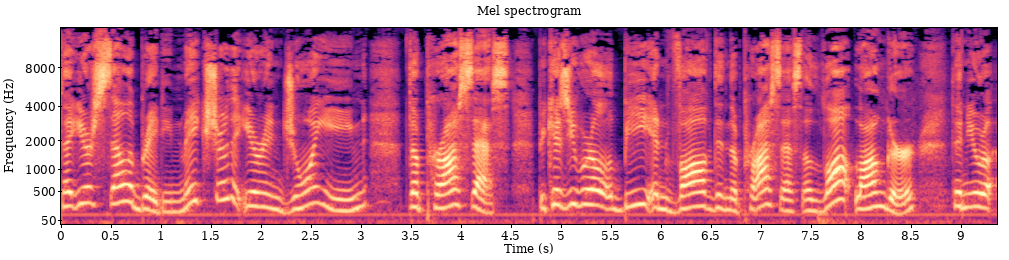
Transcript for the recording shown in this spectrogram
that you're celebrating. Make sure that you're enjoying the process because you will be involved in the process a lot longer than you will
